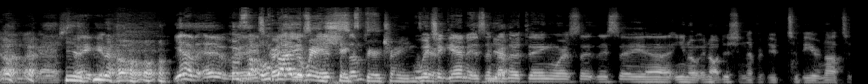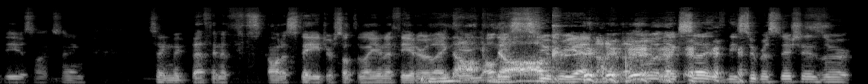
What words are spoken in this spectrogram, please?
Oh my gosh, thank you. know. Yeah, anyway, it's who, by the way, it's some- Shakespeare trained. Which too. again is Yeah. another thing where they say, uh, you know, in audition, never do to be or not to be. It's like saying saying Macbeth in a, on a stage or something like in a theater, like Knock, all knock. these super, yeah, like so, these superstitions or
